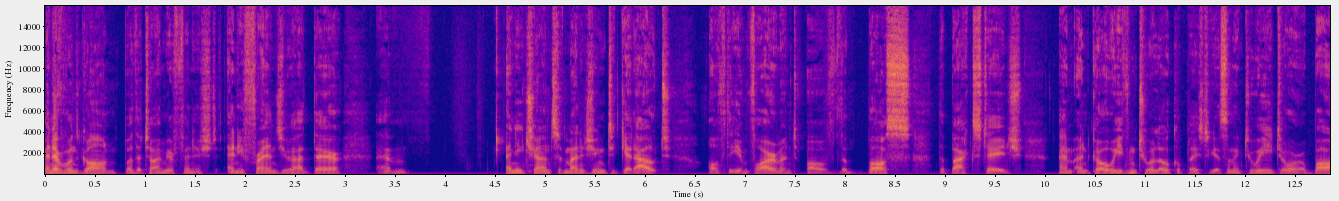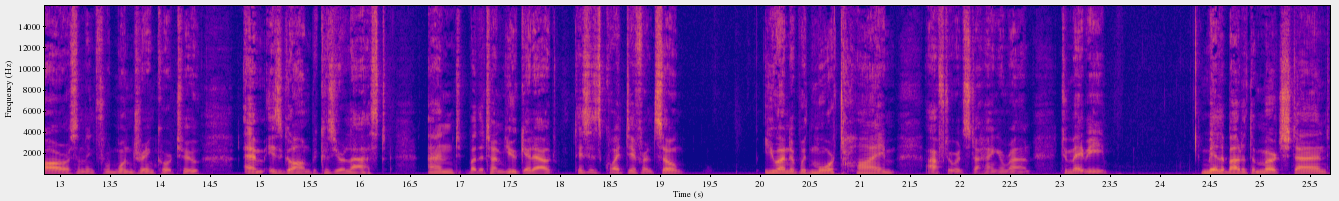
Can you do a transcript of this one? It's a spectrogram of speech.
and everyone's gone by the time you're finished. Any friends you had there, um, any chance of managing to get out of the environment of the bus, the backstage, um, and go even to a local place to get something to eat or a bar or something for one drink or two, um, is gone because you're last. And by the time you get out, this is quite different. So you end up with more time afterwards to hang around to maybe mill about at the merch stand,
